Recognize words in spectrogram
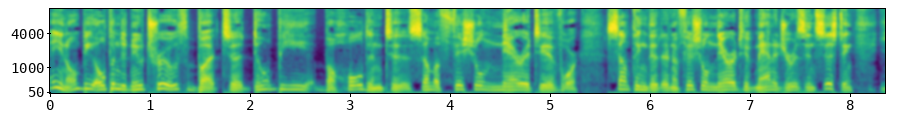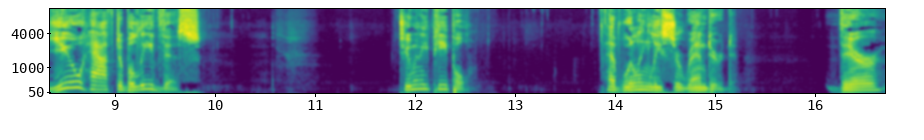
You know, be open to new truth, but uh, don't be beholden to some official narrative or something that an official narrative manager is insisting you have to believe this. too many people have willingly surrendered their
